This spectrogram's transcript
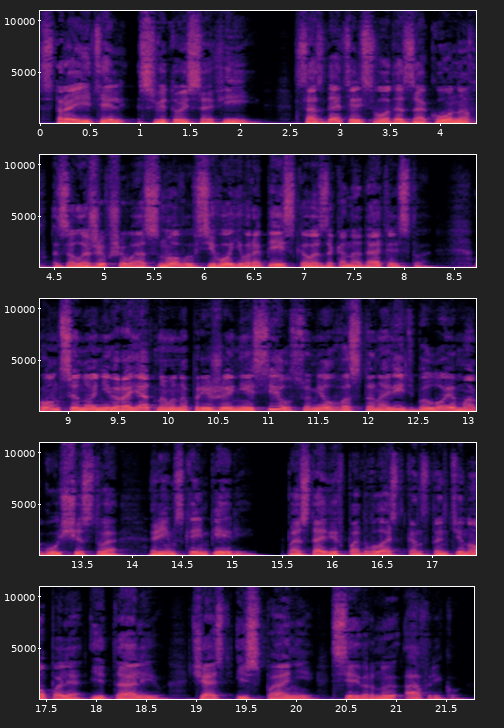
Строитель Святой Софии, создатель свода законов, заложившего основы всего европейского законодательства, он ценой невероятного напряжения сил сумел восстановить былое могущество Римской империи, поставив под власть Константинополя, Италию, часть Испании, Северную Африку –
